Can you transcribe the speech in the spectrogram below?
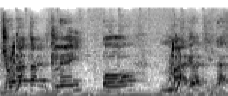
Jonathan Clay o Mario Aguilar.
